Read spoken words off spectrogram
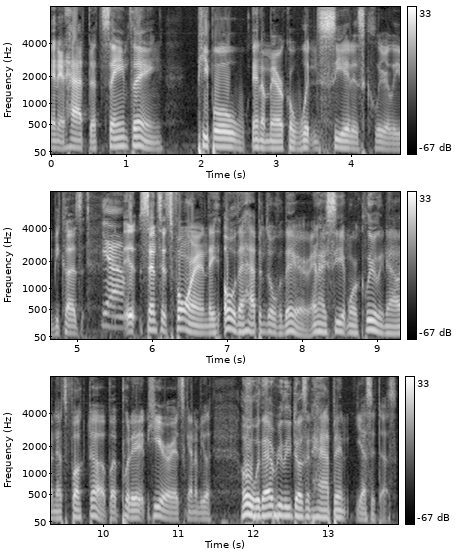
and it had that same thing people in america wouldn't see it as clearly because Yeah. it, since it's foreign they oh that happens over there and i see it more clearly now and that's fucked up but put it here it's gonna be like oh well that really doesn't happen yes it does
